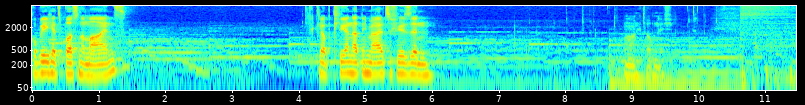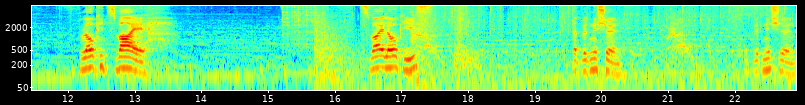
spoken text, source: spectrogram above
probiere ich jetzt Boss Nummer 1. Ich glaube, Clearen hat nicht mehr allzu viel Sinn. Oh, ich glaube nicht. Loki 2. Zwei Lokis. Das wird nicht schön. Das wird nicht schön.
